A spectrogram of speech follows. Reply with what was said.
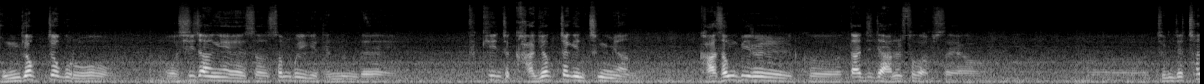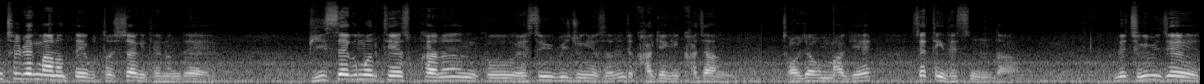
공격적으로 어, 시장에서 선보이게 됐는데 특히 이제 가격적인 측면 가성비를 그 따지지 않을 수가 없어요. 어, 지금 이제 1,700만 원대부터 시작이 되는데 B 세그먼트에 속하는 그 SUV 중에서는 이제 가격이 가장 저렴하게 세팅이 됐습니다. 근데 지금 이제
